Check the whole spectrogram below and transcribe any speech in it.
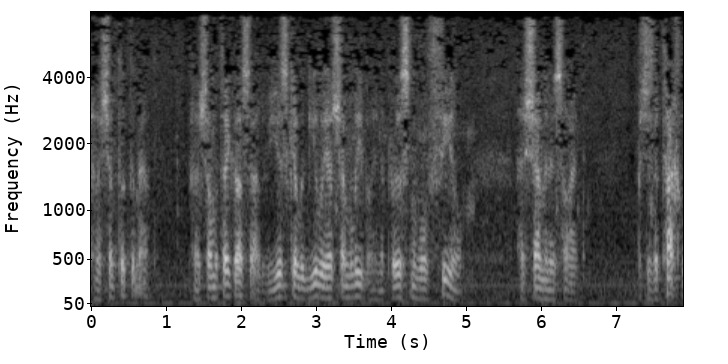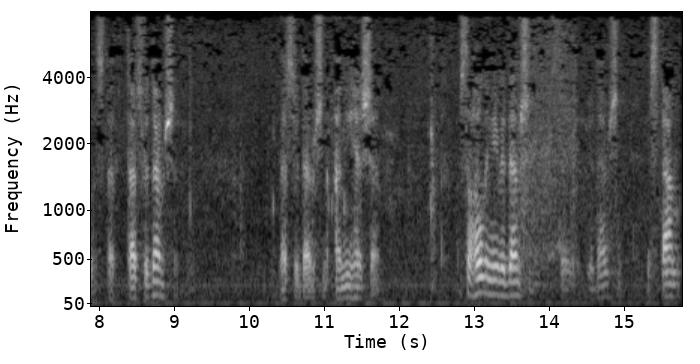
And Hashem took them out. And Hashem will take us out. Hashem liba. And a person will feel Hashem in his heart. Which is the tachlis. That, that's redemption. That's redemption. Ani Hashem. What's the whole of redemption? It's the redemption. The stam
